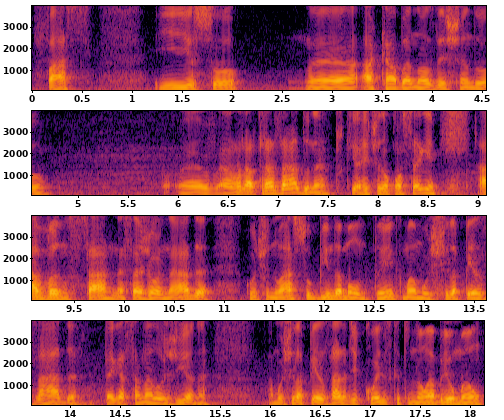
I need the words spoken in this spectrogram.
faz e isso é, acaba nós deixando é, atrasado, né? Porque a gente não consegue avançar nessa jornada continuar subindo a montanha com uma mochila pesada. Pega essa analogia, né? A mochila pesada de coisas que tu não abriu mão.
